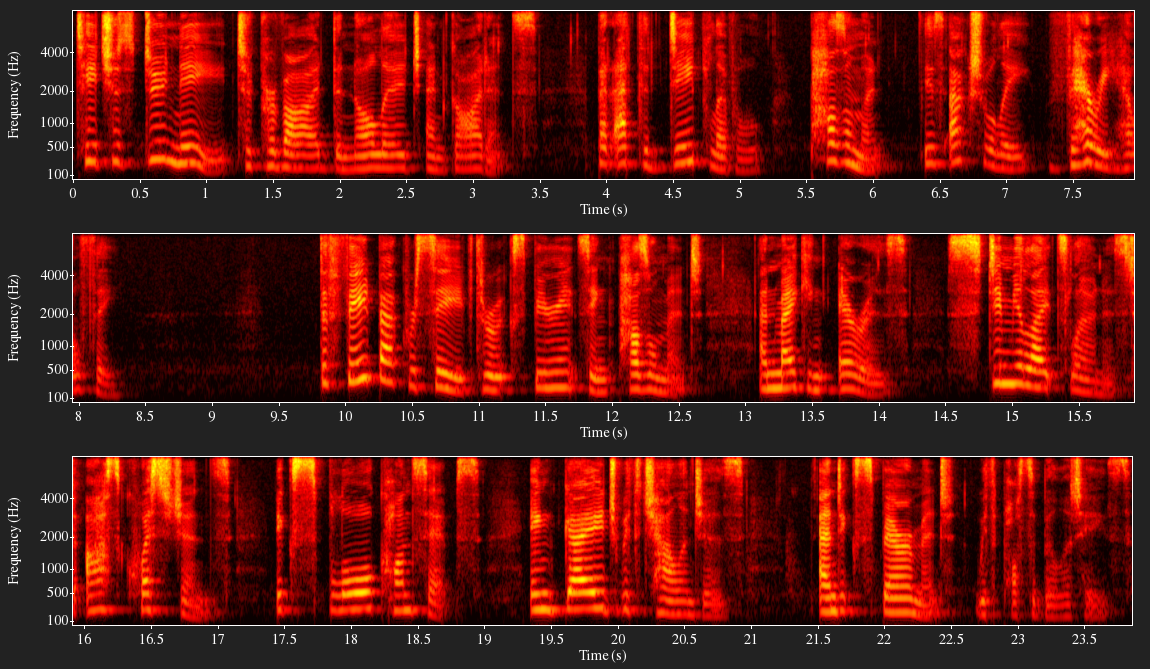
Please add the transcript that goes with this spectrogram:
teachers do need to provide the knowledge and guidance, but at the deep level, puzzlement is actually very healthy. The feedback received through experiencing puzzlement and making errors stimulates learners to ask questions, explore concepts, engage with challenges, and experiment with possibilities.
